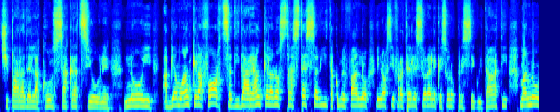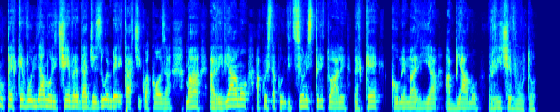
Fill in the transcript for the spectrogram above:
ci parla della consacrazione. Noi abbiamo anche la forza di dare anche la nostra stessa vita come fanno i nostri fratelli e sorelle che sono perseguitati, ma non perché vogliamo ricevere da Gesù e meritarci qualcosa, ma arriviamo a questa condizione spirituale perché come Maria abbiamo ricevuto,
